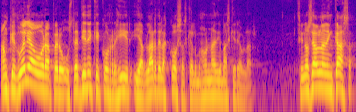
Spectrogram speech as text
aunque duele ahora, pero usted tiene que corregir y hablar de las cosas que a lo mejor nadie más quiere hablar. Si no se hablan en casa,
